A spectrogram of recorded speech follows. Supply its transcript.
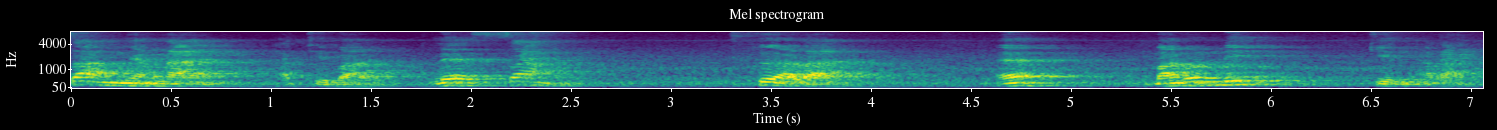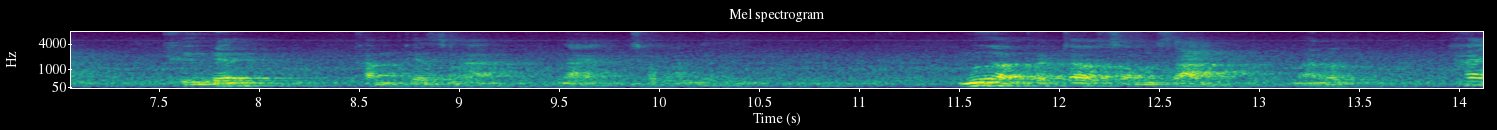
สร้างอย่างไรอธิบาย และสร้างเพื่ออะไรเอ๊ะมนุษย์นี้กินอะไร คือเป็นคำเทศนาในชาวบ้านนี้เมื่อพระเจ้าทรงสร้างมนุษย์ให้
